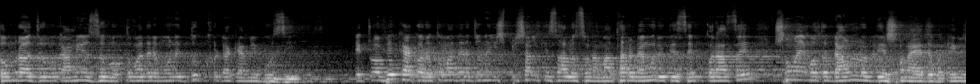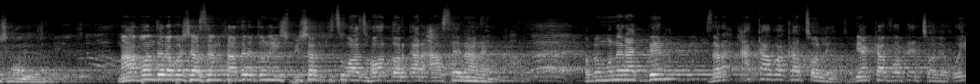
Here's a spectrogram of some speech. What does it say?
তোমরা যুবক, আমিও যুবক, তোমাদের মনের দুঃখটাকে আমি বুঝি। একটু অপেক্ষা করো, তোমাদের জন্য স্পেশাল কিছু আলোচনা মাথার মেমোরিতে সেভ করা আছে। সময় মতো ডাউনলোড দিয়ে শোনায় দেবো, ইনশাআল্লাহ। মা বোন যারা বসে আছেন, তাদের জন্য স্পেশাল কিছু ওয়াজ হওয়ার দরকার আছে না নাই? তবে মনে রাখবেন, যারা আঁকা বাঁকা চলে ব্যাঁকা পথে চলে, ওই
